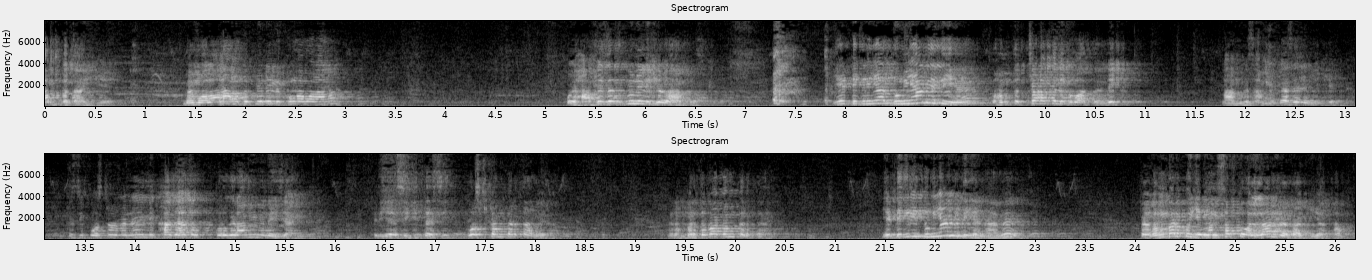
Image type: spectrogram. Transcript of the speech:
अब बताइए, मैं मौलाना हूँ तो क्यों नहीं लिखूँगा मौलाना? कोई हाफिज है तो क्यों नहीं लिखेगा हाफिज? ये डिग्रियाँ दुनिया ने दी हैं तो हम तो चढ़ के लिखवाते हैं, लिख। नाम के सामने कैसे नहीं लिखेगा किसी पोस्टर में नहीं लिखा जाए तो प्रोग्रामी में नहीं जाएँगे। फिर ये ऐसी की तैसी पोस्ट कम करता है मेरा। मेरा मरतबा कम करता है। ये डिग्री दुनिया ने दी है ना हमें पैगंबर को ये मनसब तो अल्लाह ने अदा किया था।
